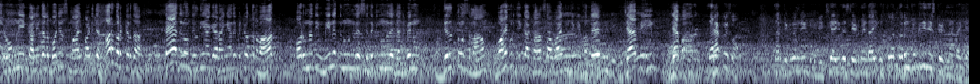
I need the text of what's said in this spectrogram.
ਸ਼੍ਰੋਮਣੀ ਅਕਾਲੀ ਦਲ ਬਹੁਜਨ ਸਮਾਜ ਪਾਰਟੀ ਦੇ ਹਰ ਵਰਕਰ ਦਾ ਤਹਿ ਦਿਲੋਂ ਦਿਲ ਦੀਆਂ ਗਹਿਰਾਈਆਂ ਦੇ ਵਿੱਚੋਂ ਧੰਨਵਾਦ ਔਰ ਉਹਨਾਂ ਦੀ ਮਿਹਨਤ ਨੂੰ ਉਹਨਾਂ ਦੇ ਸਿਦਕ ਨੂੰ ਉਹਨਾਂ ਦੇ ਜਜ਼ਬੇ ਨੂੰ ਦਿਲ ਤੋਂ ਸਲਾਮ। ਵਾਹਿਗੁਰੂ ਜੀ ਕਾ ਖਾਲਸਾ ਵਾਹਿਗੁਰੂ ਜੀ ਕੀ ਫਤਿਹ। ਜੈ ਭੀਮ ਜੈ ਭਾਰਤ। ਸਰ ਹੀ ਸਵਾਲ? ਸਰ ਵਿਕਰਮ ਜੀ ਮਜੀਠੀਆ ਜੀ ਦੀ ਸਟੇਟਮੈਂਟ ਆਈ ਉਸ ਤੋਂ ਬਾਅਦ ਤਰੁਣ ਚੁੱਗ ਜੀ ਦੀ ਸਟੇਟਮੈਂਟ ਆਈ ਹੈ।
